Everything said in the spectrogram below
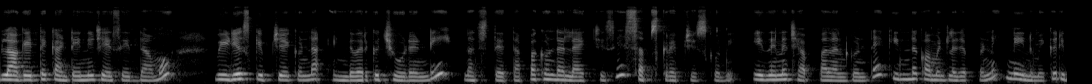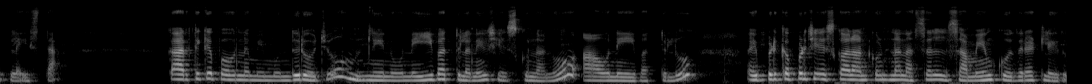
బ్లాగ్ అయితే కంటిన్యూ చేసేద్దాము. వీడియో స్కిప్ చేయకుండా ఎండ్ వరకు చూడండి. నచ్చితే తప్పకుండా లైక్ చేసి సబ్స్క్రైబ్ చేసుకోండి. ఏదైనా చెప్పాలనుకుంటే కింద కామెంట్లో చెప్పండి నేను మీకు రిప్లై ఇస్తాను కార్తీక పౌర్ణమి ముందు రోజు నేను నెయ్యి వత్తులు అనేవి చేసుకున్నాను. ఆవు నెయ్యి వత్తులు. ఎప్పటికప్పుడు చేసుకోవాలనుకుంటున్నాను అసలు సమయం కుదరట్లేదు.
